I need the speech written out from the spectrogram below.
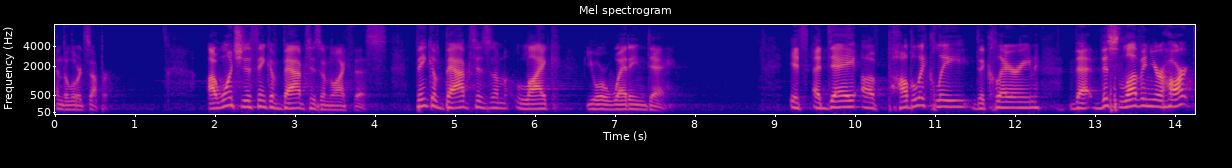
and the Lord's Supper. I want you to think of baptism like this think of baptism like your wedding day. It's a day of publicly declaring that this love in your heart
